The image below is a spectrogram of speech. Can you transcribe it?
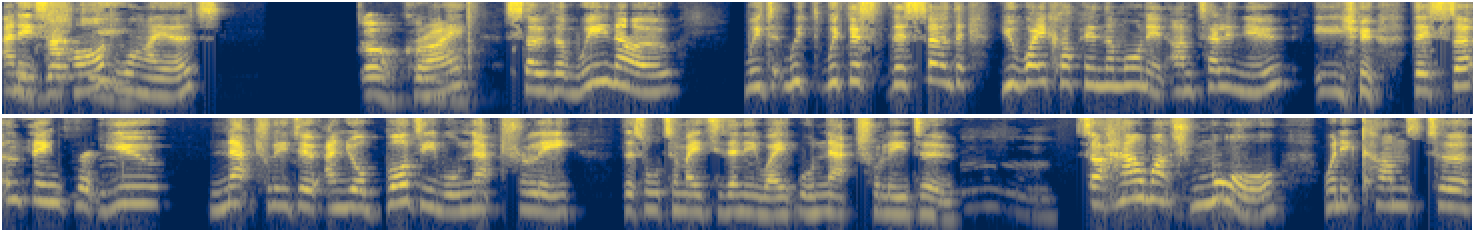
And Exactly. it's hardwired, oh, right? on. So that we know. We, we, we just there's certain things you wake up in the morning i'm telling you, you there's certain things that you naturally do and your body will naturally that's automated anyway will naturally do Mm. so how much more when it comes to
